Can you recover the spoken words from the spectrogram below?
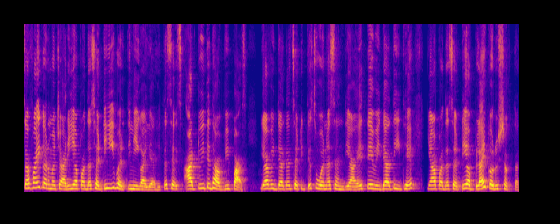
सफाई कर्मचारी या पदासाठी ही भरती निघाली आहे तसेच आठवी ते दहावी पास या विद्यार्थ्यांसाठी ते सुवर्ण संधी आहे ते विद्यार्थी इथे या पदासाठी अप्लाय करू शकतात.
